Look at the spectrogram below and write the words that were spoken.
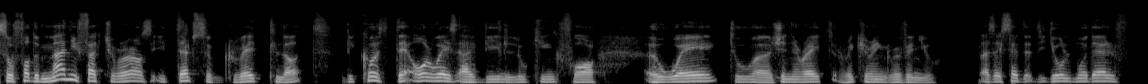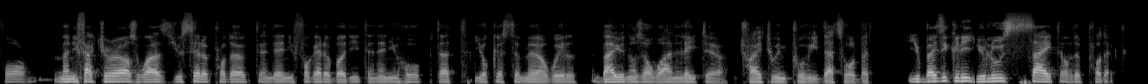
so for the manufacturers, it helps a great lot because they always have been looking for a way to uh, generate recurring revenue. As I said, the, the old model for manufacturers was you sell a product and then you forget about it and then you hope that your customer will buy another one later, try to improve it. That's all. But you basically you lose sight of the product.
